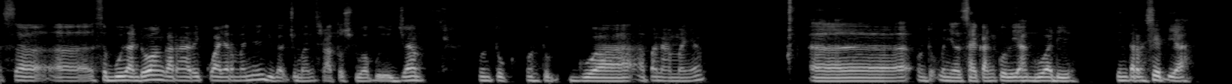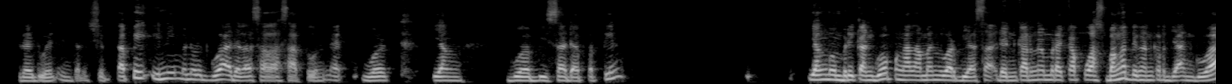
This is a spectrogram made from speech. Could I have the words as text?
se, uh, sebulan doang karena requirementnya juga cuma 120 jam untuk untuk gue apa namanya uh, untuk menyelesaikan kuliah gue di internship ya graduate internship. Tapi ini menurut gue adalah salah satu network yang gue bisa dapetin yang memberikan gue pengalaman luar biasa. Dan karena mereka puas banget dengan kerjaan gue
